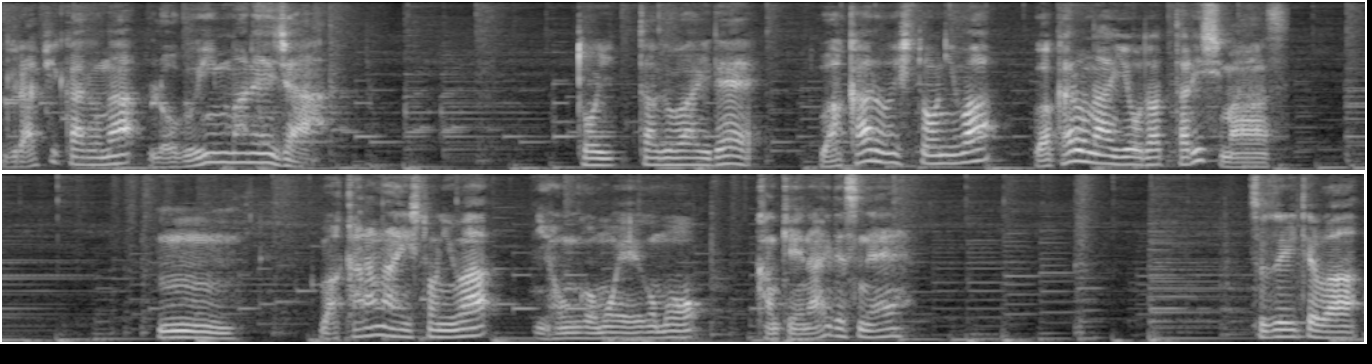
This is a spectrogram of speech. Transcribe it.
グラフィカルなログインマネージャー。といった具合でわかる人にはわかる内容だったりします。うん。わからない人には日本語も英語も関係ないですね。続いては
